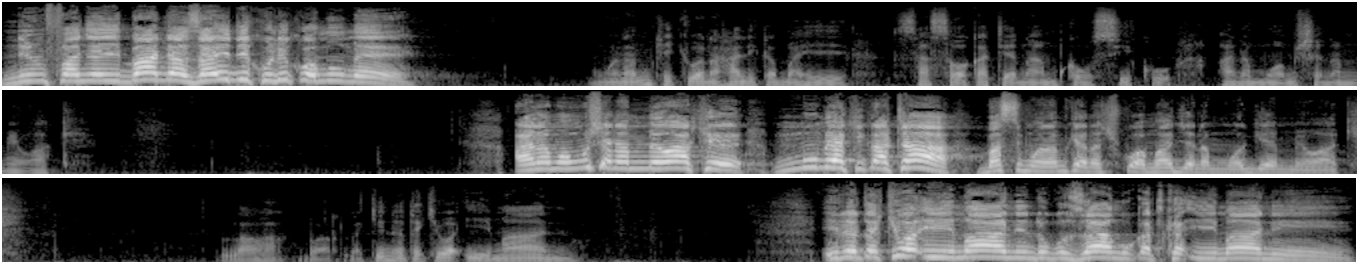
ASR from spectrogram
ni mfanya ibada zaidi kuliko mume. Mwanamke akiwa na hali kama hii sasa wakati anaamka usiku anamwamsha na mme wake anamwamsha na mme wake. Mume akikataa basi mwanamke anachukua maji anamwagia mme wake. Allahu akbar. Lakini inatakiwa imani. Inatakiwa imani ndugu zangu katika imani.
